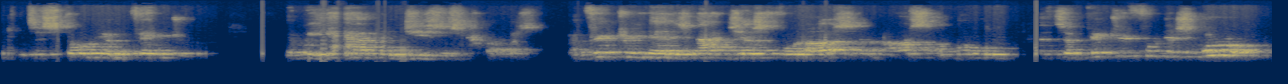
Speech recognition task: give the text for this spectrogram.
It's a story of victory that we have in Jesus Christ. A victory that is not just for us and us alone, it's a victory for this world.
